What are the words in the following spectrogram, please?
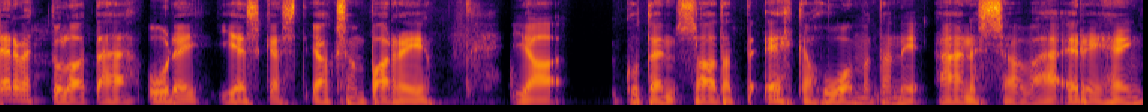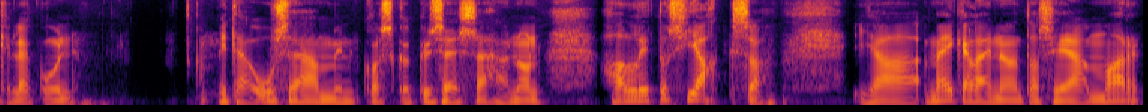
Tervetuloa tähän uuden Jeskäst-jakson pariin. Ja kuten saatatte ehkä huomata, niin äänessä on vähän eri henkilö kuin mitä useammin, koska kyseessähän on hallitusjakso. Ja meikäläinen on tosiaan Mark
